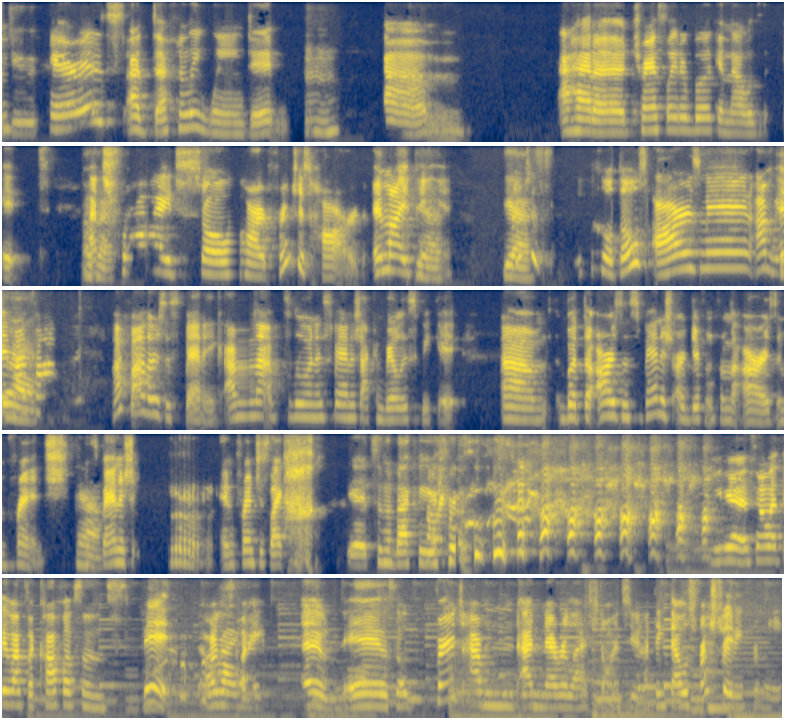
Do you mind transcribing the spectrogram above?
did you Paris? I definitely winged it. mm-hmm. Um, I had a translator book, and that was it. okay. I tried so hard. French is hard, in my opinion. yeah French is difficult. Those R's, man. I'm Yeah. my father. My father is Hispanic. I'm not fluent in Spanish. I can barely speak it. Um, but the R's in Spanish are different from the R's in French. In Yeah. Spanish, and French is like, yeah it's in the back of your throat yeah, it's not like they're about to cough up some spit. I was Right. like, oh no. So French, I'm I never latched on to, and I think that was frustrating for me.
